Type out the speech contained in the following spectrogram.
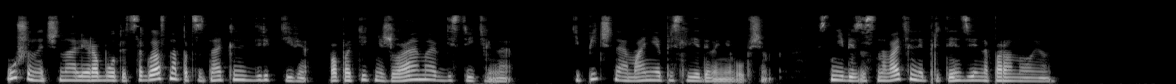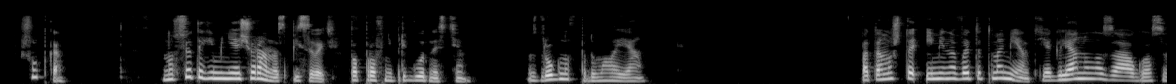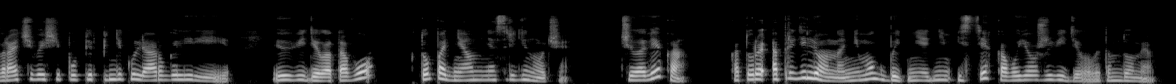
уши начинали работать согласно подсознательной директиве воплотить нежелаемое в действительное. Типичная мания преследования, в общем, с небезосновательной претензией на паранойю. Шутка. Но все-таки меня еще рано списывать по профнепригодности. Вздрогнув, подумала я. Потому что именно в этот момент я глянула за угол, сворачивающий по перпендикуляру галереи, и увидела того, кто поднял меня среди ночи. Человека, который определенно не мог быть ни одним из тех, кого я уже видела в этом доме.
